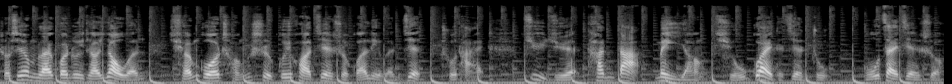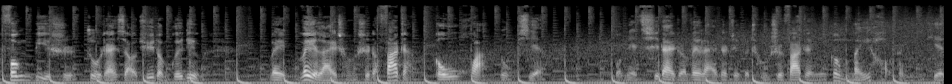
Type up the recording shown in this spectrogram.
首先，我们来关注一条要闻：全国城市规划建设管理文件出台，拒绝贪大媚洋求怪的建筑，不再建设封闭式住宅小区等规定，为未来城市的发展勾画路线。我们也期待着未来的这个城市发展有更美好的明天。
